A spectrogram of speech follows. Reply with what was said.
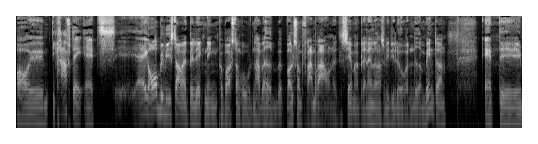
og øh, i kraft af, at øh, jeg er ikke overbevist om, at belægningen på Boston-ruten har været voldsomt fremragende, det ser man blandt andet også ved, at de lukker den ned om vinteren, at øh,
